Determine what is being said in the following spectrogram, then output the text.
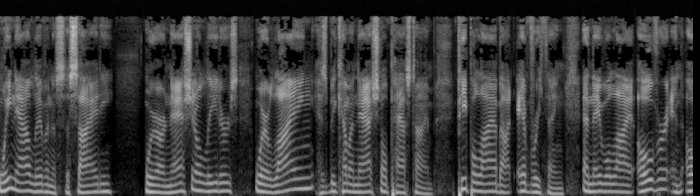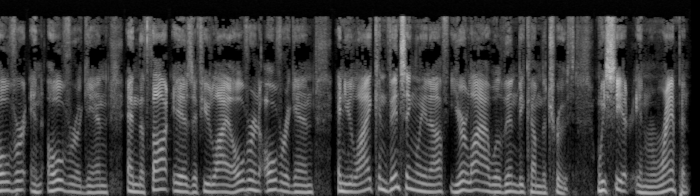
We now live in a society where our national leaders, where lying has become a national pastime. People lie about everything, and they will lie over and over and over again. And the thought is if you lie over and over again and you lie convincingly enough, your lie will then become the truth. We see it in rampant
